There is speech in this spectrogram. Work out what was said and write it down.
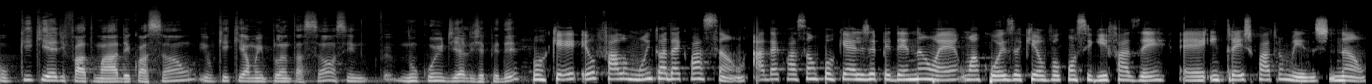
o que, que é de fato uma adequação e o que, que é uma implantação, assim, no cunho de LGPD? Porque eu falo muito adequação. Adequação porque LGPD não é uma coisa que eu vou conseguir fazer é, em três, quatro meses. Não.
